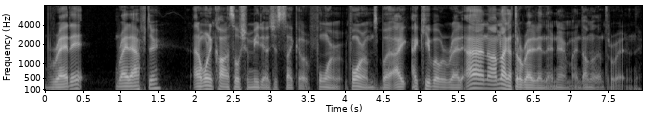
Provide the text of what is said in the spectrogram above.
Reddit right after. I don't want to call it social media. It's just like a forum forums, but I, I keep up with Reddit. Ah, no, I'm not gonna throw Reddit in there. Never mind. I'm not gonna throw Reddit in there.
